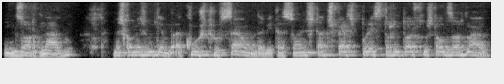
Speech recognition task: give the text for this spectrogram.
desordenado, mas que ao mesmo tempo a construção de habitações está dispersa por esse território florestal desordenado.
